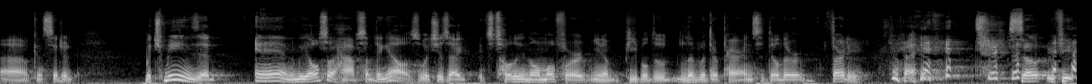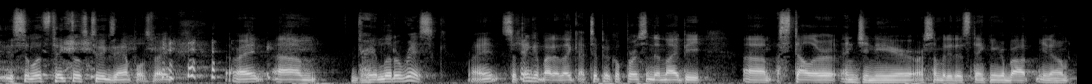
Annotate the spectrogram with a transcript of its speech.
uh, considered, which means that, and we also have something else, which is like it's totally normal for you know people to live with their parents until they're thirty, right? so if you so let's take those two examples, right? All right, um, very little risk, right? So think about it, like a typical person that might be um, a stellar engineer or somebody that's thinking about you know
